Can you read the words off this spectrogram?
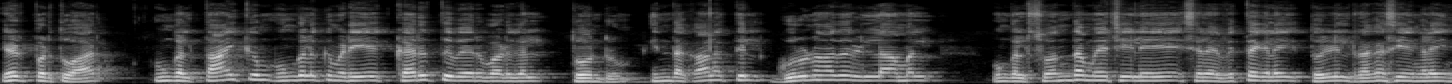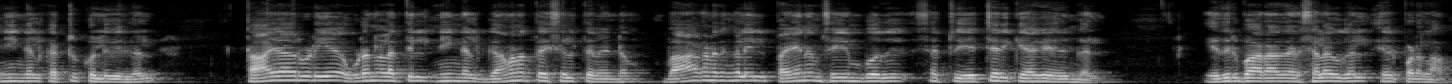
ஏற்படுத்துவார். உங்கள் தாய்க்கும் உங்களுக்கும் இடையே கருத்து வேறுபாடுகள் தோன்றும். இந்த காலத்தில் குருநாதர் இல்லாமல் உங்கள் சொந்த முயற்சியிலேயே சில வித்தைகளை தொழில் ரகசியங்களை நீங்கள் கற்றுக்கொள்ளுவீர்கள். தாயாருடைய உடல்நலத்தில் நீங்கள் கவனத்தை செலுத்த வேண்டும். வாகனங்களில் பயணம் செய்யும்போது சற்று எச்சரிக்கையாக இருங்கள். எதிர்பாராத செலவுகள் ஏற்படலாம்.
